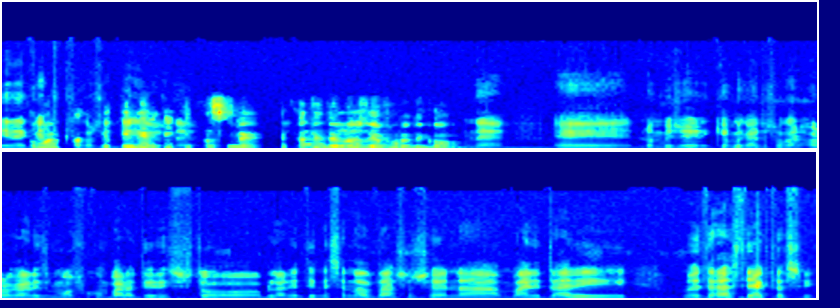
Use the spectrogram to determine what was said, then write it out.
Είναι, το κάτι είναι, είναι, ναι. είναι κάτι εντελώς διαφορετικό. Ναι. Ε, νομίζω είναι και ο μεγαλύτερος οργανισμός που έχουν παρατηρήσει στο πλανήτη είναι σε ένα δάσος, σε ένα μανιτάρι με τεράστια έκταση.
